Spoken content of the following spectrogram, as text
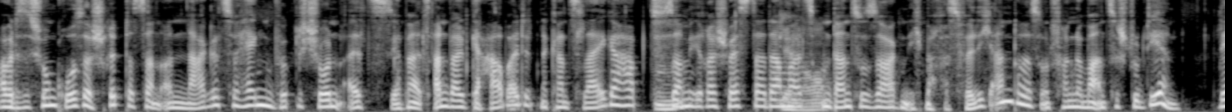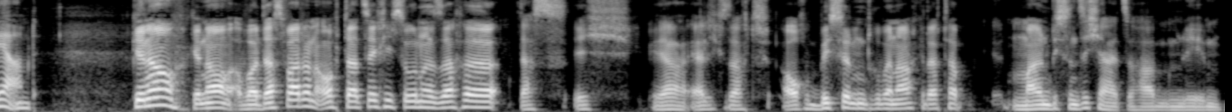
Aber das ist schon ein großer Schritt, das dann an den Nagel zu hängen, wirklich schon als, Sie haben als Anwalt gearbeitet, eine Kanzlei gehabt, zusammen mit Ihrer Schwester damals, Genau. und dann zu sagen, ich mache was völlig anderes und fange doch mal an zu studieren. Lehramt. Genau, genau. Aber das war dann auch tatsächlich so eine Sache, dass ich, ja, ehrlich gesagt, auch ein bisschen drüber nachgedacht habe, mal ein bisschen Sicherheit zu haben im Leben.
